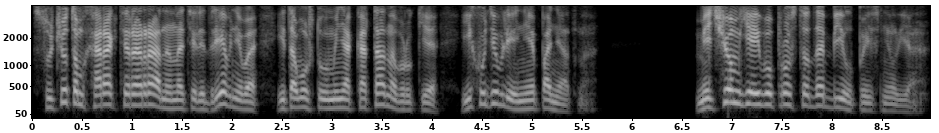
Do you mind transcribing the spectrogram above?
С учетом характера раны на теле древнего и того, что у меня катана в руке, их удивление понятно. «Мечом я его просто добил», — пояснил я.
